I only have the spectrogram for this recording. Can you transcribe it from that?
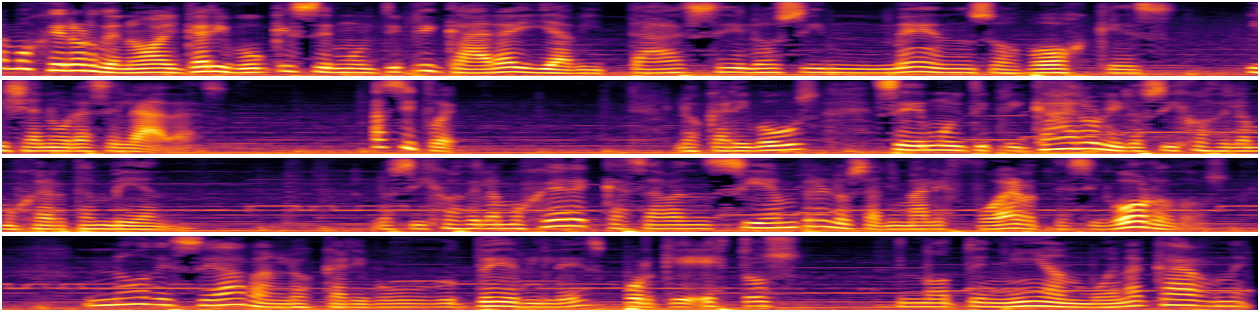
La mujer ordenó al caribú que se multiplicara y habitase los inmensos bosques y llanuras heladas. Así fue. Los caribús se multiplicaron y los hijos de la mujer también. Los hijos de la mujer cazaban siempre los animales fuertes y gordos, no deseaban los caribú débiles porque estos no tenían buena carne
